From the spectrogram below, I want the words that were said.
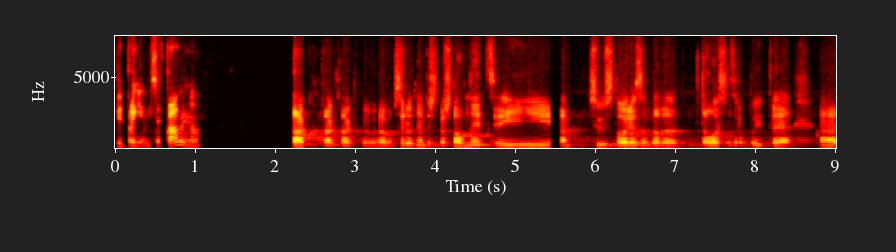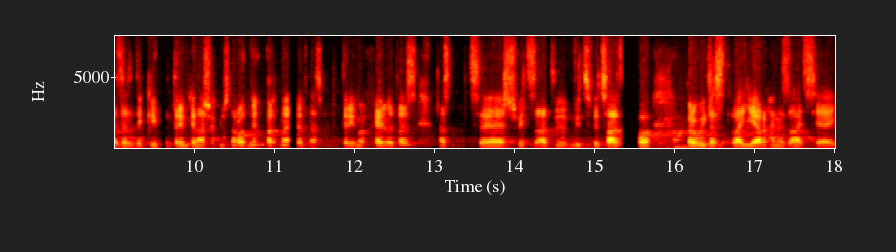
підприємців, правильно? Так, так, так, абсолютно безкоштовний. І там цю історію вдалося зробити е, завдяки підтримки наших міжнародних партнерів. Нас підтримує Helvetas, нас це швейцар від швейцарського правительства. Є організація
